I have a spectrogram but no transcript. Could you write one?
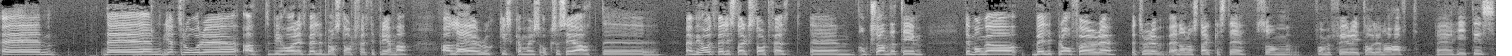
Um det, jag tror eh, att vi har ett väldigt bra startfält i Prema. Alla är rookies kan man ju också säga att... Eh, men vi har ett väldigt starkt startfält. Eh, också andra team. Det är många väldigt bra förare. Jag tror det är en av de starkaste som Formel 4 i Italien har haft eh, hittills.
